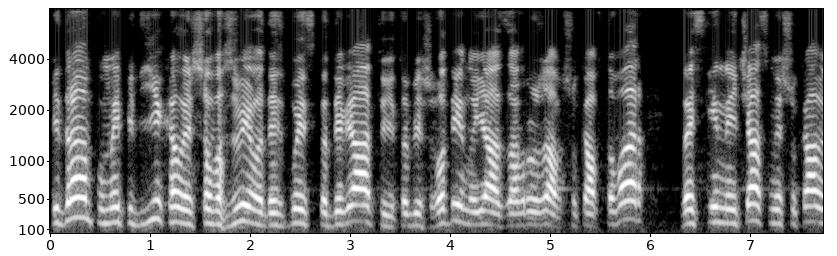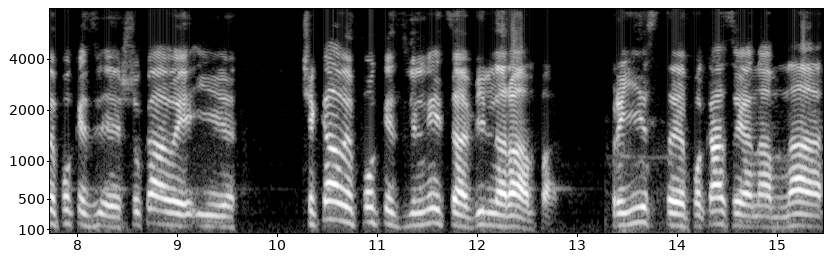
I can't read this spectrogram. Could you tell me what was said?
Під рампу ми під'їхали, що важливо, десь близько 9, тобі ж годину я загружав, шукав товар. Весь інний час ми шукали, поки шукали і чекали, поки звільниться вільна рампа. Приїзд е, показує нам на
